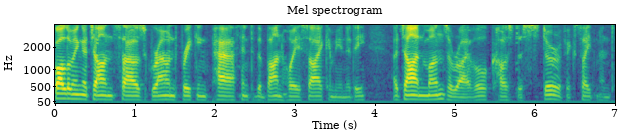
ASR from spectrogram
Following Ajahn Sao's groundbreaking path into the Ban Hui Sai community, Ajahn Mun's arrival caused a stir of excitement.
